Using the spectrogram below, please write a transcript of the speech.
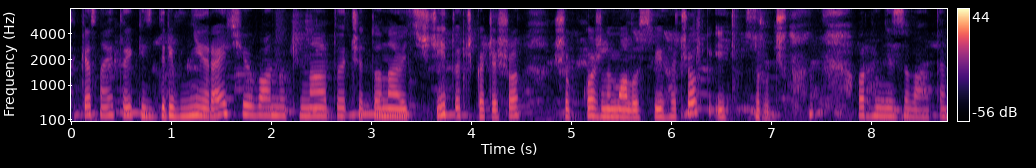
Таке, знаєте, якісь дрібні речі в ванну кімнату, чи то навіть щіточка, чи що, щоб кожне мало свій гачок і зручно організувати.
